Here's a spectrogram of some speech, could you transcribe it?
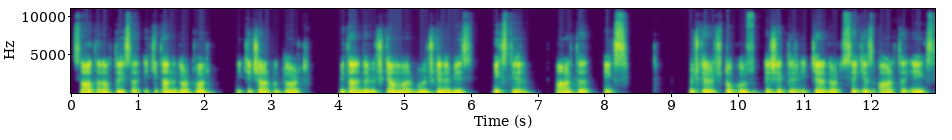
Sağ tarafta ise 2 tane 4 var. 2 çarpı 4. Bir tane de üçgen var. Bu üçgene biz x diyelim. Artı x. 3 kere 3 9 eşittir. 2 kere 4 8 artı x.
